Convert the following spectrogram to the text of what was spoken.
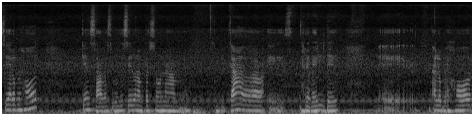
Si a lo mejor, quién sabe, si hubiese sido una persona complicada, es rebelde, eh, a lo mejor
